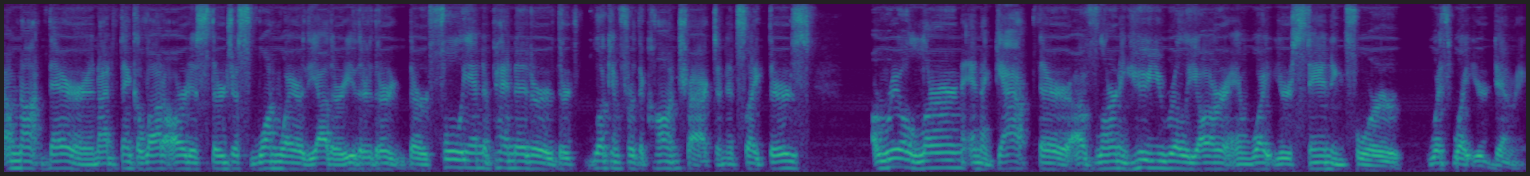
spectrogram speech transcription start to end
I'm not there. And I think a lot of artists, they're just one way or the other. Either they're they're fully independent or they're looking for the contract. And it's like there's a real learn and a gap there of learning who you really are and what you're standing for with what you're doing.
